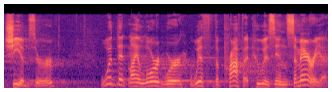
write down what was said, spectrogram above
she observed, Would that my Lord were with the prophet who is in Samaria.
